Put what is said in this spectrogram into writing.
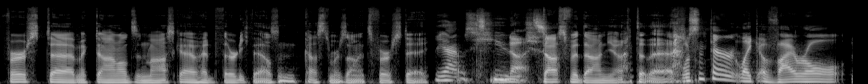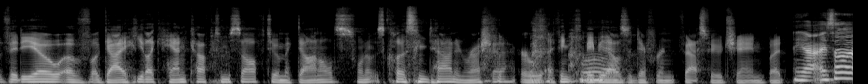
first uh, McDonald's in Moscow had 30,000 customers on its first day. Yeah, it was huge. nuts. Das Vidanya to that. Wasn't there like a viral video of a guy he like handcuffed himself to a McDonald's when it was closing down in Russia? Or I think maybe that was a different fast food chain, but Yeah, I saw uh,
